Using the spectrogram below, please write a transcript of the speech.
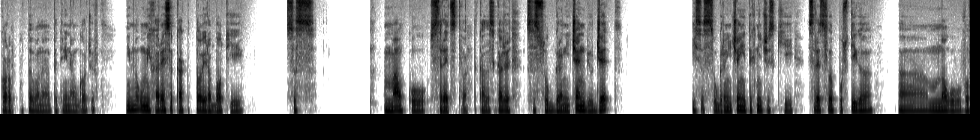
кораб потъва на Петрина Гочев. И много ми хареса как той работи с малко средства, така да се каже, с ограничен бюджет и с ограничени технически средства постига а, много в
